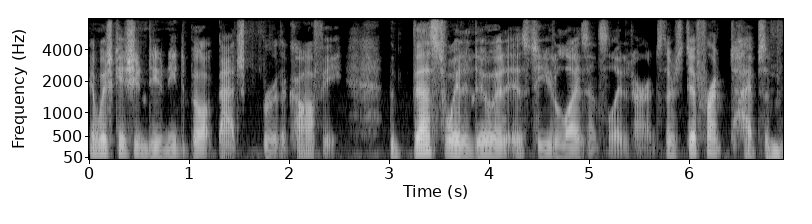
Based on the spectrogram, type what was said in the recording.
in which case you do need to batch brew the coffee. The best way to do it is to utilize insulated urns. There's different types of mm-hmm.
